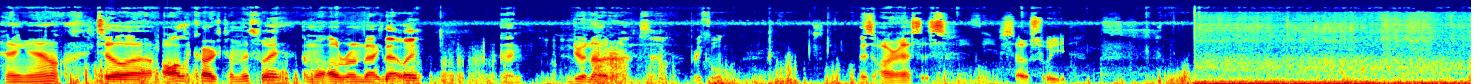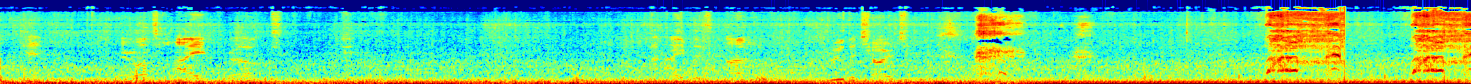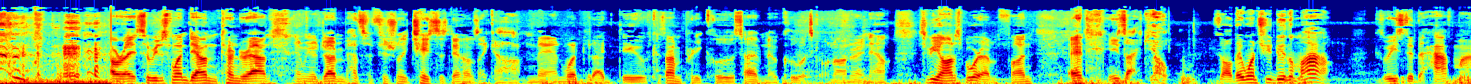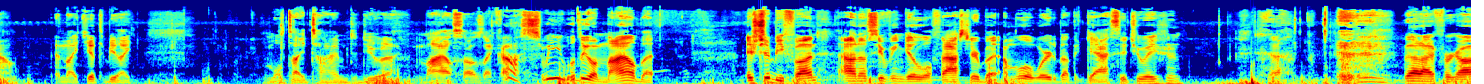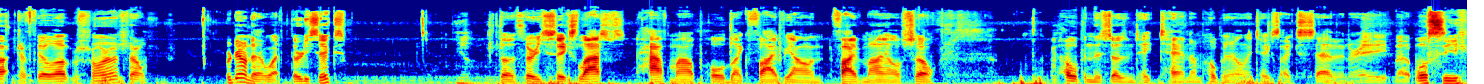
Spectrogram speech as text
hang out until uh, all the cars come this way, and we'll all run back that way, and then do another run. So pretty cool. This RS is so sweet. Everyone's hype, bro. The hype is up through the charge. So we just went down and turned around, and we were driving past the fish, and he chased us down. I was like, oh man, what did I do? Because I'm pretty clueless. I have no clue what's going on right now, to be honest. But we're having fun, and he's like, yo, he's all they want you to do the mile, because we just did the half mile, and like you have to be like multi-time to do a mile. So I was like, oh sweet, we'll do a mile, but it should be fun. I don't know, see if we can get a little faster, but I'm a little worried about the gas situation that I forgot to fill up this morning. So we're down to what 36 Yep. the 36 last half mile pulled like five gallon five miles so i'm hoping this doesn't take 10 i'm hoping it only takes like seven or eight but we'll see.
